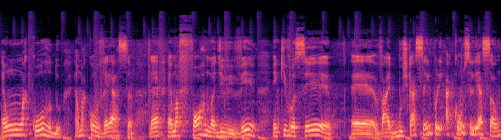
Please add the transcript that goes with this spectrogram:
é um acordo, é uma conversa, né? é uma forma de viver em que você é, vai buscar sempre a conciliação.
